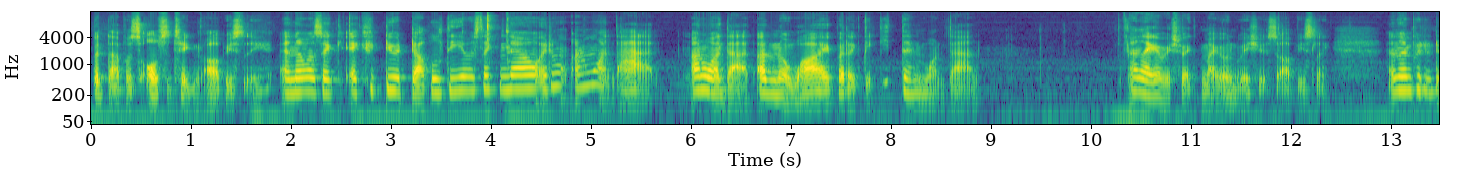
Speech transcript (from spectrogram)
But that was also taken obviously. And then I was like I could do a double D. I was like no I don't I don't want that I don't want that I don't know why but I think he didn't want that and like I respect my own wishes obviously and then put an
